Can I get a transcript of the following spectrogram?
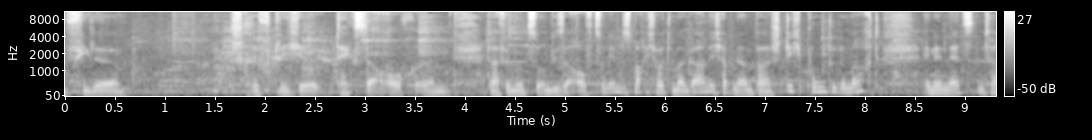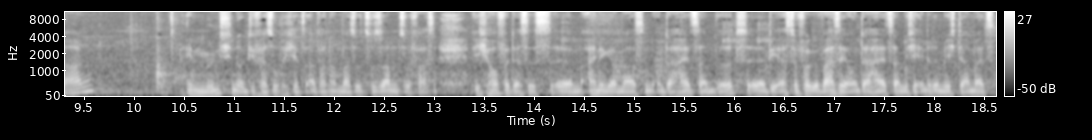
viele schriftliche Texte auch ähm, dafür nutze, um diese aufzunehmen. Das mache ich heute mal gar nicht. Ich habe mir ein paar Stichpunkte gemacht in den letzten Tagen in München und die versuche ich jetzt einfach nochmal so zusammenzufassen. Ich hoffe, dass es ähm, einigermaßen unterhaltsam wird. Äh, die erste Folge war sehr unterhaltsam. Ich erinnere mich damals,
